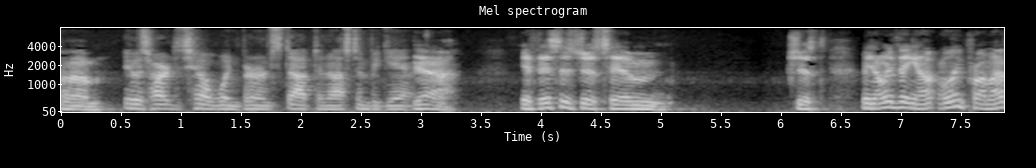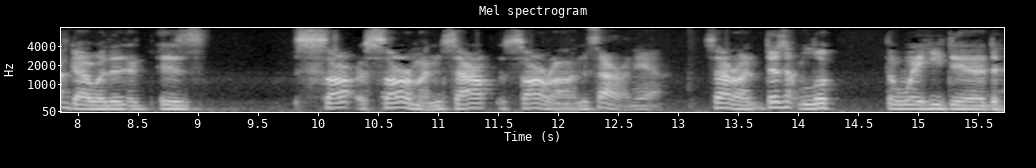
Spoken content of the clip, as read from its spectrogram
um, It was hard to tell when Byrne's stopped and Austin began. yeah if this is just him just i mean the only thing only problem i've got with it is Sar- Saruman Sar- Sauron Sauron, yeah. Sauron doesn't look the way he did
